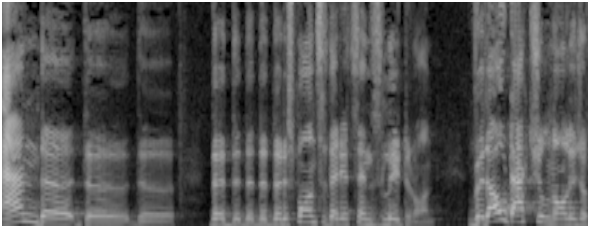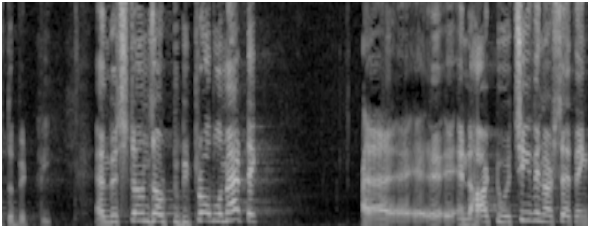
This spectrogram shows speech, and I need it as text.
and the, the, the, the, the, the, the responses that it sends later on without actual knowledge of the bit P. And which turns out to be problematic uh, and hard to achieve in our setting.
